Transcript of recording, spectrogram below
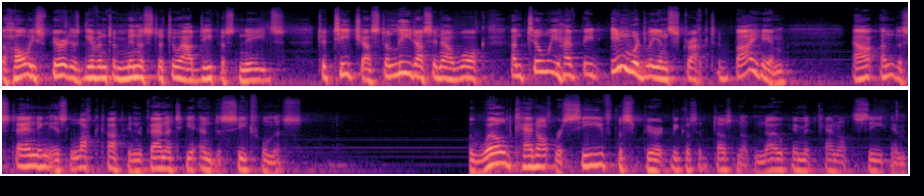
The Holy Spirit is given to minister to our deepest needs, to teach us, to lead us in our walk until we have been inwardly instructed by Him. Our understanding is locked up in vanity and deceitfulness. The world cannot receive the Spirit because it does not know Him, it cannot see Him.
